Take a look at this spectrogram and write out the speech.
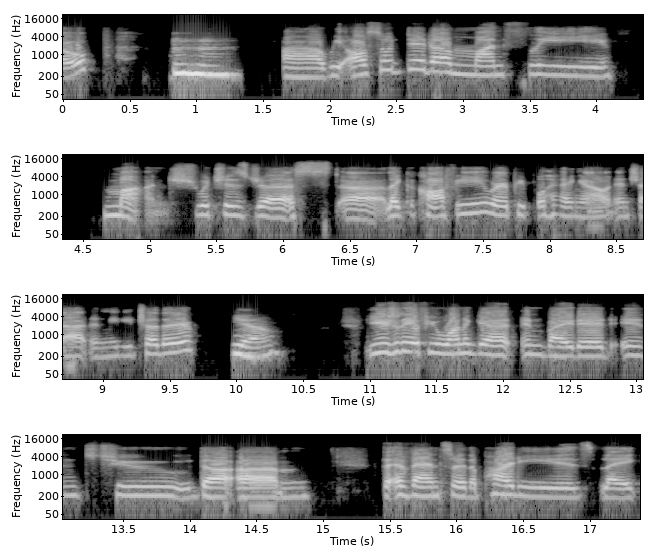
Rope. Mm-hmm. Uh, we also did a monthly munch, which is just uh, like a coffee where people hang out and chat and meet each other. Yeah. Usually, if you want to get invited into the um, the events or the parties, like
